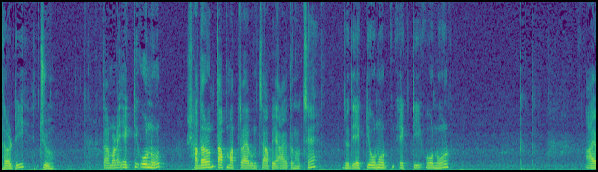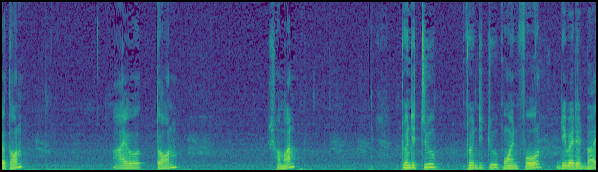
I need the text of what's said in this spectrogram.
thirty two তার মানে একটি অণুর সাধারণ তাপমাত্রা এবং চাপে আয়তন হচ্ছে, যদি একটি অণুর একটি অণুর আয়তন আয়তন সমান twenty two twenty two point four divided by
